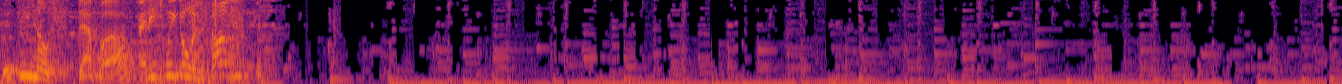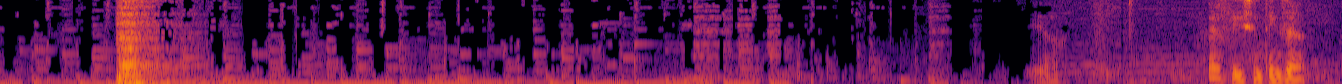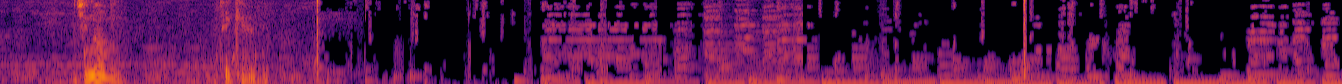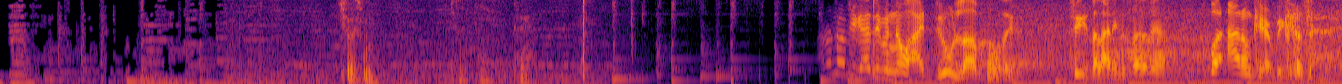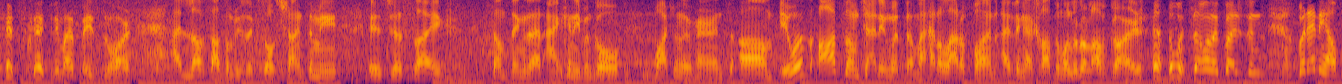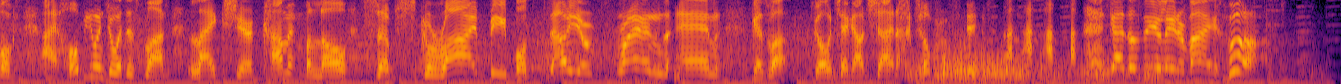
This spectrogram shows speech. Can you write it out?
This ain't no step up. At least we doing something. It's Yeah. I gotta figure some things out. But you know me. I'll take care of it. Trust me. Trust you. Okay. I don't know if you guys even know I do love. Oh, like, see, the lighting is better there. But I don't care because it's hitting my face too hard. I love salsa music, so Shine to me is just like something that I can even go watch with my parents. Um, it was awesome chatting with them. I had a lot of fun. I think I caught them a little off guard with some of the questions. But anyhow, folks, I hope you enjoyed this vlog. Like, share, comment below, subscribe, people. Tell your friends, and guess what? Go check out Shine October 5th. Guys, I'll see you later. Bye.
